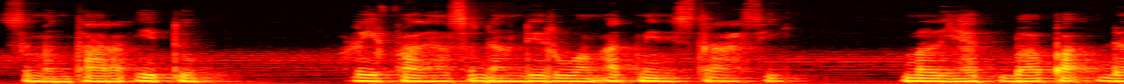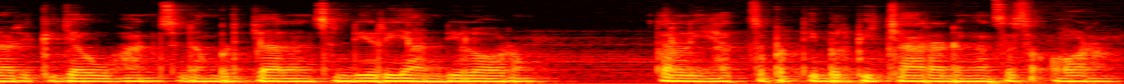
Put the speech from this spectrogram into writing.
Sementara itu, rival yang sedang di ruang administrasi melihat bapak dari kejauhan sedang berjalan sendirian di lorong. Terlihat seperti berbicara dengan seseorang.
